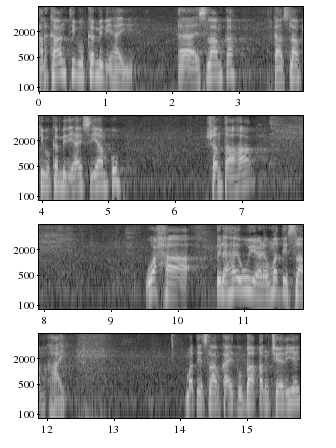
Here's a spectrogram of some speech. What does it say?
arkaantii buu ka mid yahay islaamka. Arkaan islaamkii buu ka mid yahay siyaamku. Shanta ahaa. Waxaa ilaahay uu yeedhay ummaddii islaamka ahayd. Ummaddii islaamka ahayd buu baaqan u jeediyey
